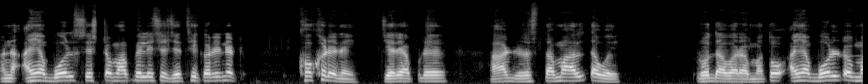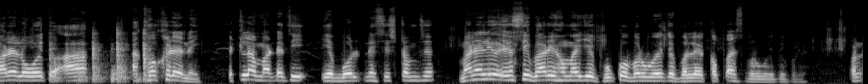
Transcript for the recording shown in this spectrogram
અને અહીંયા બોલ સિસ્ટમ આપેલી છે જેથી કરીને ખોખડે નહીં. જ્યારે આપણે હાર્ડ રસ્તામાં હાલતા હોય રોદાવાળામાં, તો અહીંયા બોલ્ટ મારેલો હોય તો આ આ ખોખડે નહીં. એટલા માટેથી એ બોલ્ટની સિસ્ટમ છે. માની લ્યો, એસી ભારી હમાઈ જાય ભૂકો ભરવો હોય તો ભલે કપાસ ભરવો હોય તો ભલે. પણ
